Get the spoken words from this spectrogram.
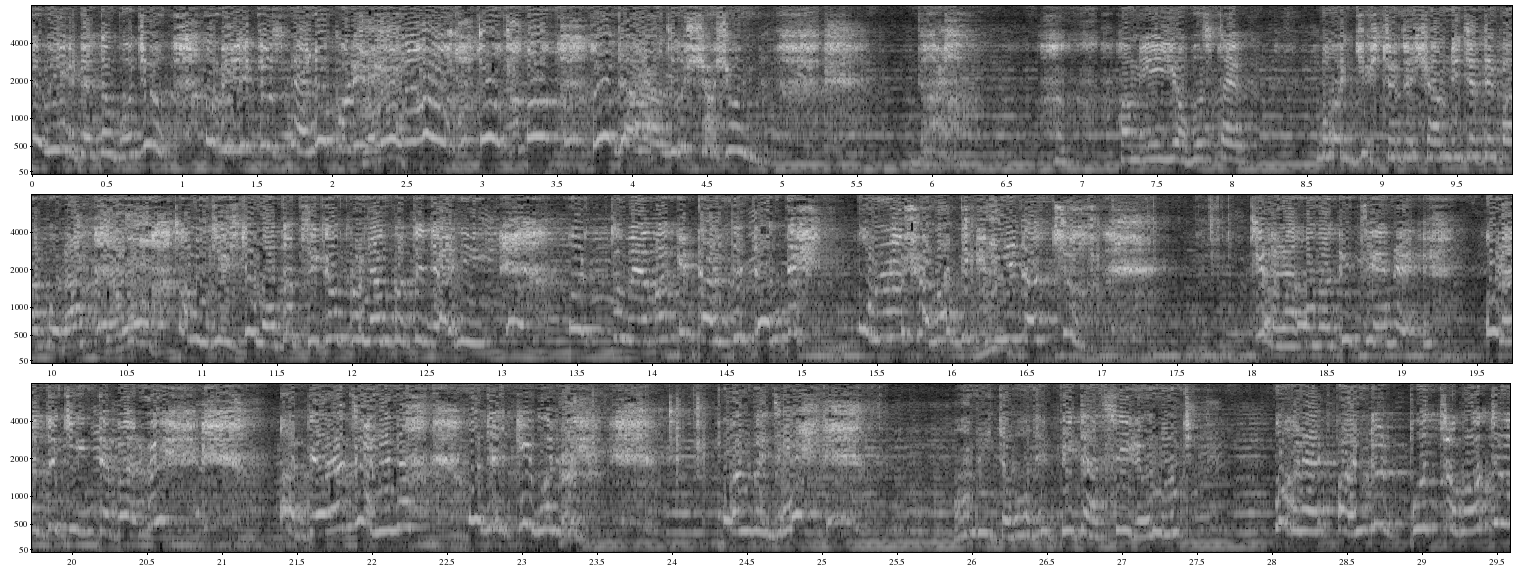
তুমি এটা তো বোঝো। আমি ঋতু স্নান করি চলো। দাঁড়াও দুঃশাসন। আমি এই অবস্থায় বয়োজ্যেষ্ঠদের সামনে যেতে পারব না। আমি জ্যেষ্ঠ মাতাশ্রীকেও প্রণাম করতে যাইনি। আর তুমি আমাকে টানতে টানতে অন্য সবার দিকে নিয়ে যাচ্ছ। যারা আমাকে চেনে ওরা তো চিনতে পারবে। আর যারা জানে না ওদের কি বলবে? বলবে যে আমি তোমাদের পিতাশ্রীর অনুজ মহারাজ পাণ্ডুর পুত্র বধূ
